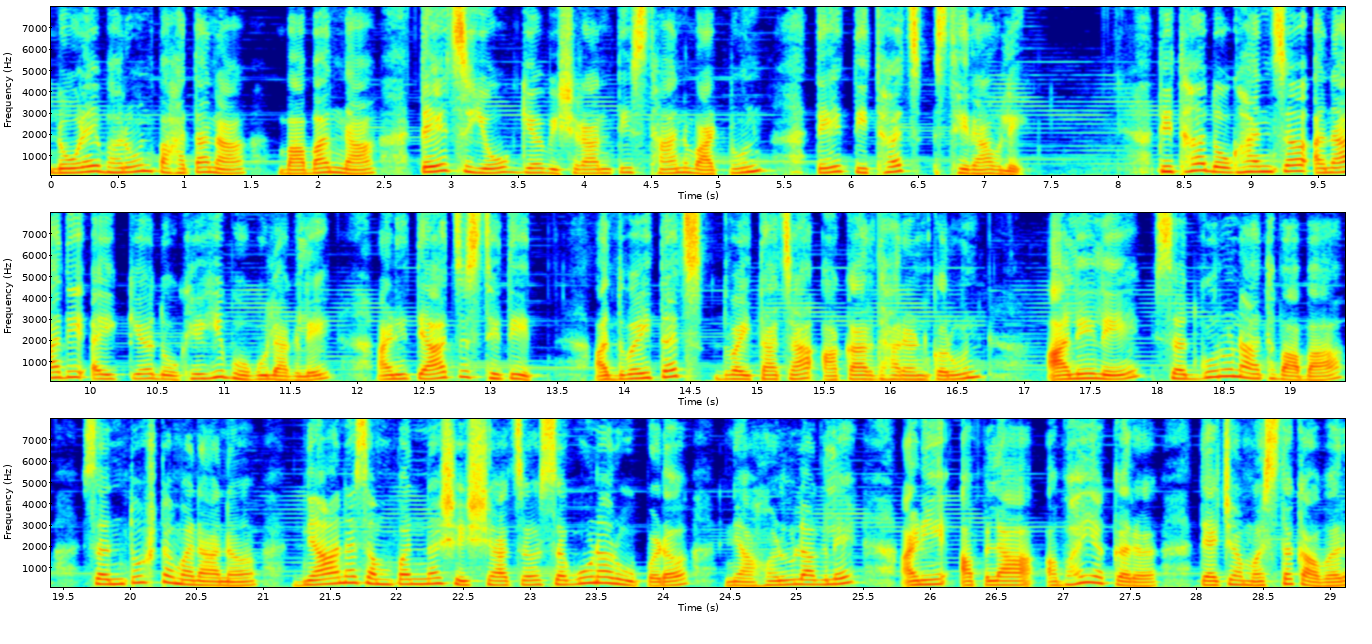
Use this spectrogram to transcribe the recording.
डोळे भरून पाहताना बाबांना तेच योग्य विश्रांती स्थान वाटून ते तिथंच स्थिरावले. तिथं दोघांचं अनादि ऐक्य दोघेही भोगू लागले आणि त्याच स्थितीत अद्वैतच द्वैताचा आकार धारण करून आलेले सद्गुरुनाथ बाबा संतुष्ट मनानं ज्ञानसंपन्न शिष्याचं सगुण रूपडं न्याहळू लागले आणि आपला अभयकर त्याच्या मस्तकावर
